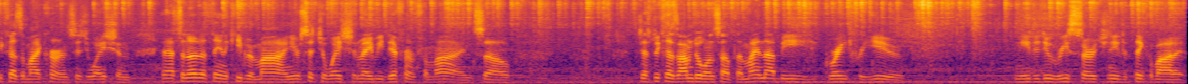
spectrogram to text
because of my current situation. And that's another thing to keep in mind. Your situation may be different from mine, so just because I'm doing something might not be great for you. You need to do research, you need to think about it.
